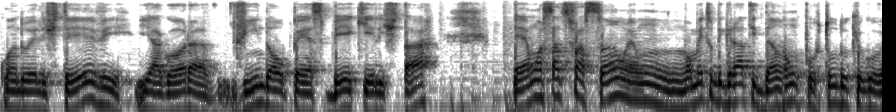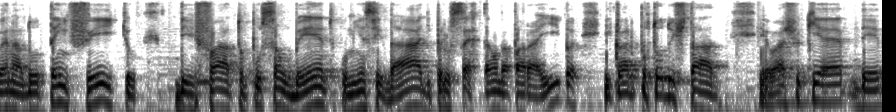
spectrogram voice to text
quando ele esteve e agora vindo ao PSB que ele está. É uma satisfação, é um momento de gratidão por tudo que o governador tem feito, de fato, por São Bento, por minha cidade, pelo sertão da Paraíba e, claro, por todo o estado. Eu acho que é de,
